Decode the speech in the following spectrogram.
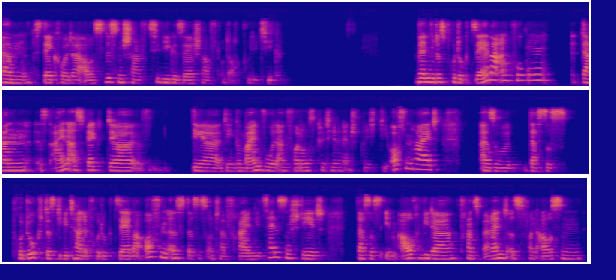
ähm, Stakeholder aus Wissenschaft, Zivilgesellschaft und auch Politik. Wenn wir das Produkt selber angucken, dann ist ein Aspekt, der, der den Gemeinwohlanforderungskriterien entspricht, die Offenheit. Also, dass das Produkt, das digitale Produkt selber offen ist, dass es unter freien Lizenzen steht, dass es eben auch wieder transparent ist, von außen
